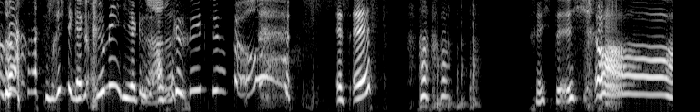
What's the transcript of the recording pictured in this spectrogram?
oh Gott. Ein richtiger Ich- Krimi hier Bin ich gerade. aufgeregt hier. Es ist richtig. Oh.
